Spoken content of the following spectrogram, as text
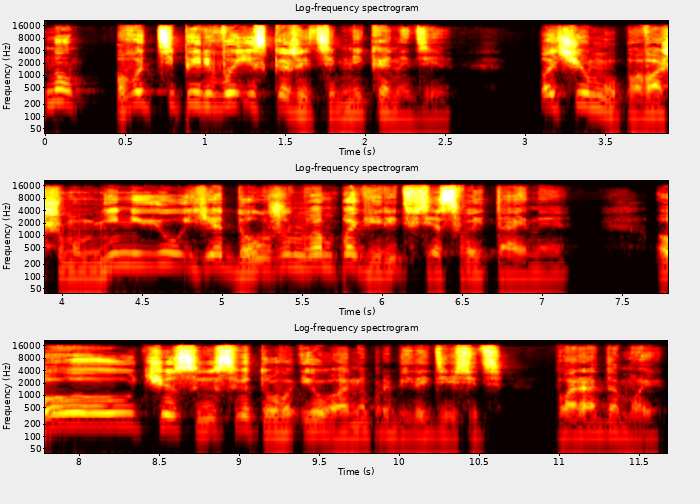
Ну, вот теперь вы и скажите мне, Кеннеди, почему, по вашему мнению, я должен вам поверить все свои тайны? О, часы святого Иоанна пробили десять. Пора домой.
